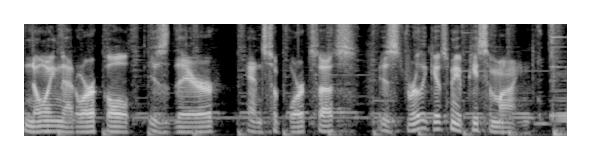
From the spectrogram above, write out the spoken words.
Knowing that Oracle is there and supports us is really gives me a peace of mind.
